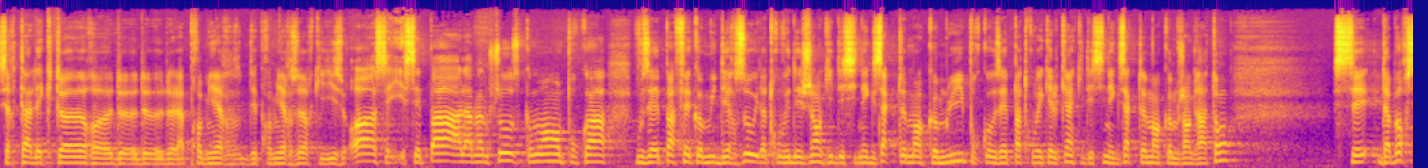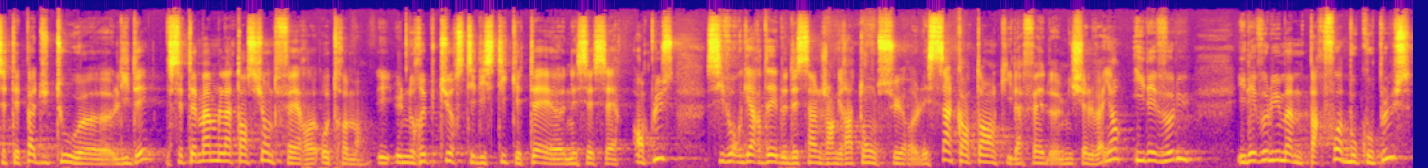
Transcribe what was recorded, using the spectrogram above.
certains lecteurs euh, de, la première, des premières heures qui disent Oh, c'est pas la même chose, comment, pourquoi vous n'avez pas fait comme Uderzo, il a trouvé des gens qui dessinent exactement comme lui, pourquoi vous n'avez pas trouvé quelqu'un qui dessine exactement comme Jean Graton? D'abord c'était pas du tout euh, l'idée, c'était même l'intention de faire euh, autrement. une rupture stylistique était nécessaire. En plus, si vous regardez le dessin de Jean Graton sur les 50 ans qu'il a fait de Michel Vaillant, il évolue. Il évolue même parfois beaucoup plus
